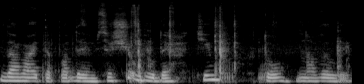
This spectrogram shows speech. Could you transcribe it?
давайте подивимося, що буде тим, хто навели.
